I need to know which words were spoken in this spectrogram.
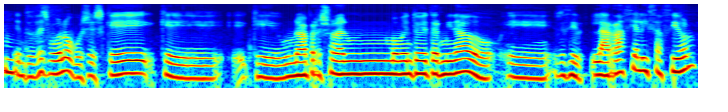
Mm. Entonces, bueno, pues es que, que, que una persona en un momento determinado, eh, es decir, la racialización,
